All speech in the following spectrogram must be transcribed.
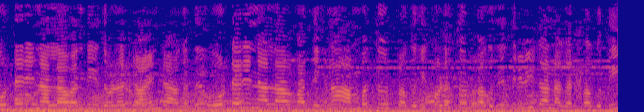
ஓட்டரி நாளா வந்து இதோட ஜாயிண்ட் ஆகுது. ஓட்டரி நாளா பார்த்தீங்கன்னா அம்பத்தூர் பகுதி கொளத்தூர் பகுதி திருவிகா நகர் பகுதி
